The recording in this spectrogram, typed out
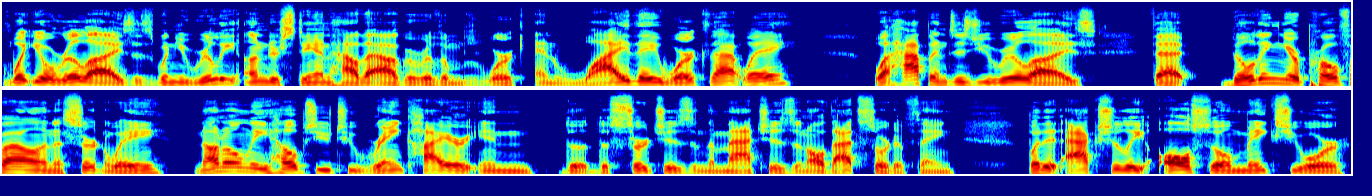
what you'll realize is when you really understand how the algorithms work and why they work that way, what happens is you realize that building your profile in a certain way not only helps you to rank higher in the the searches and the matches and all that sort of thing, but it actually also makes your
